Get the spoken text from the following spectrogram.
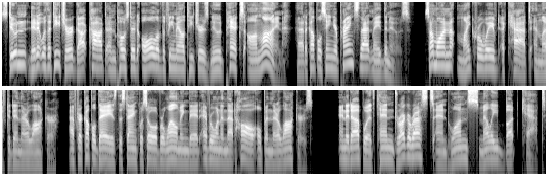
Student did it with a teacher, got caught, and posted all of the female teacher's nude pics online. Had a couple senior pranks that made the news. Someone microwaved a cat and left it in their locker. After a couple days, the stank was so overwhelming they had everyone in that hall open their lockers. Ended up with 10 drug arrests and one smelly butt cat.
